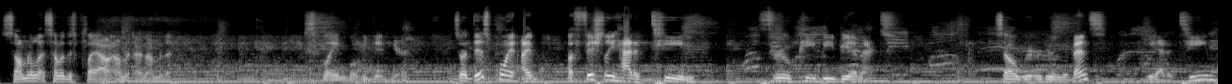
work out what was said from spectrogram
So I'm going to let some of this play out and I'm going to explain what we did here. So at this point, I officially had a team through PBBMX. So we were doing events. We had a team.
